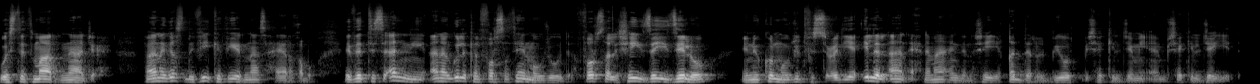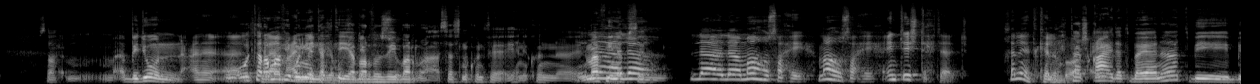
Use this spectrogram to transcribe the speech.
واستثمار ناجح. فأنا قصدي في كثير ناس حيرغبوا. إذا تسألني أنا أقول لك الفرصتين موجودة فرصة لشيء زي زيلو إنه يكون موجود في السعودية إلى الآن إحنا ما عندنا شيء يقدر البيوت بشكل جميع بشكل جيد صح بدون عن وترى ما في بنية تحتية برضو زي. برا أساس نكون في يعني يكون يعني ما في لا، نفس لا. ال... لا لا ما هو صحيح ما هو صحيح أنت إيش تحتاج خلينا نتكلم نحتاج. قاعدة بيانات ب ب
